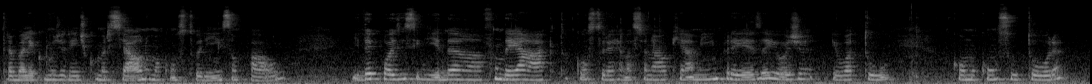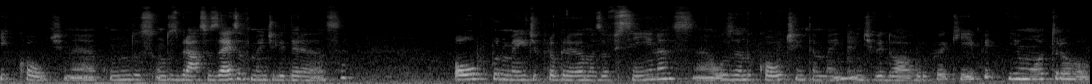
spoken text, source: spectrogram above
Trabalhei como gerente comercial numa consultoria em São Paulo. E depois, em seguida, fundei a Acto, consultoria relacional, que é a minha empresa, e hoje eu atuo como consultora e coach, né? Um dos, um dos braços é desenvolvimento de liderança, ou por meio de programas, oficinas, né? usando coaching também, individual, grupo equipe, e um outro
